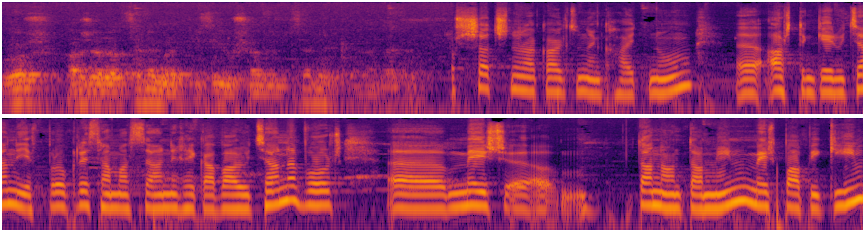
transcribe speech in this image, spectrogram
որ արժանացել եմ այդպիսի ուշադրության քննադատին։ Շատ շնորհակալություն ենք հայտնում արտնկերությանը եւ պրոգրես համասարանի ղեկավարությանը, որ մեր տան անտամին, մեր պապիկին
